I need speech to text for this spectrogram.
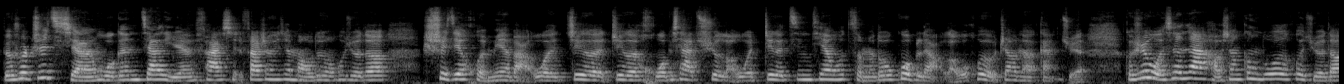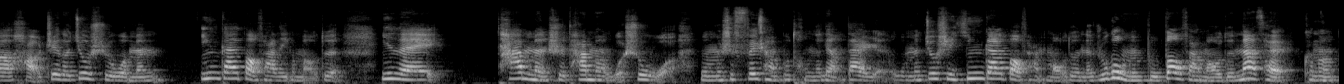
比如说之前我跟家里人发现发生一些矛盾，我会觉得世界毁灭吧，我这个这个活不下去了，我这个今天我怎么都过不了了，我会有这样的感觉。可是我现在好像更多的会觉得，好，这个就是我们。应该爆发的一个矛盾，因为他们是他们，我是我，我们是非常不同的两代人，我们就是应该爆发矛盾的。如果我们不爆发矛盾，那才可能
